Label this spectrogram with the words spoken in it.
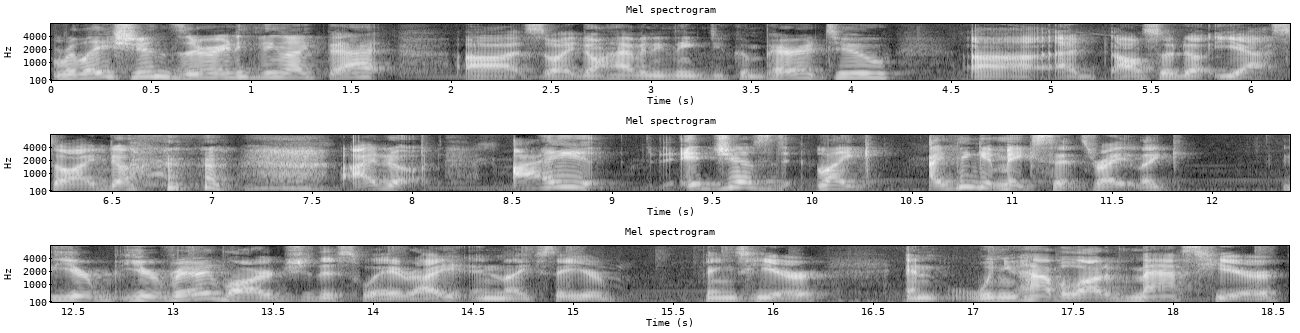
relations or anything like that. Uh, so I don't have anything to compare it to. Uh, I also don't, yeah, so I don't, I don't, I, it just, like, I think it makes sense, right? Like, you're, you're very large this way, right? And like, say your things here, and when you have a lot of mass here,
